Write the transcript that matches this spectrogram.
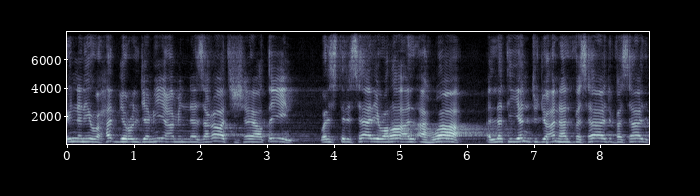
إنني أحذر الجميع من نزغات الشياطين. والاسترسال وراء الأهواء التي ينتج عنها الفساد فساد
